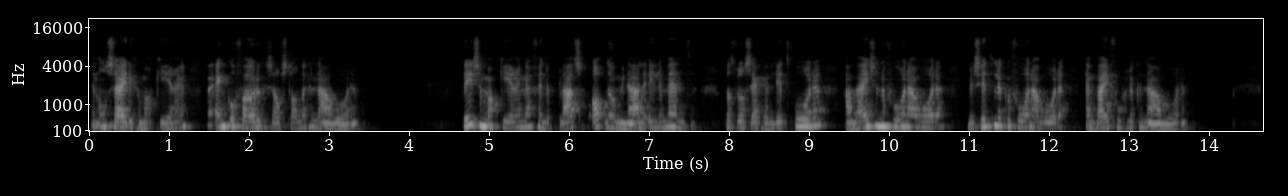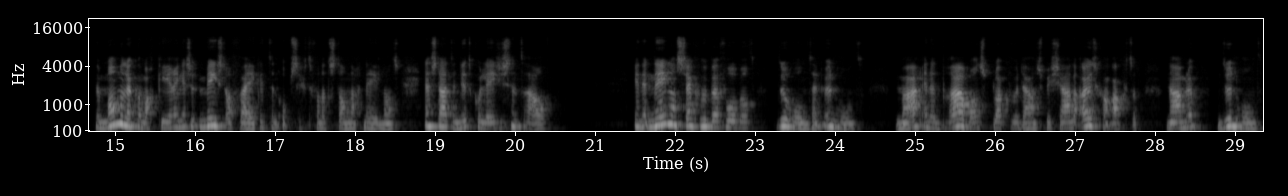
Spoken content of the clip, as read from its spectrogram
en onzijdige markeringen bij enkelvoudige zelfstandige naamwoorden. Deze markeringen vinden plaats op adnominale elementen, dat wil zeggen lidwoorden, aanwijzende voornaamwoorden, bezittelijke voornaamwoorden en bijvoeglijke naamwoorden. De mannelijke markering is het meest afwijkend ten opzichte van het standaard Nederlands en staat in dit college centraal. In het Nederlands zeggen we bijvoorbeeld de hond en een hond. Maar in het Brabants plakken we daar een speciale uitgang achter, namelijk dunhond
